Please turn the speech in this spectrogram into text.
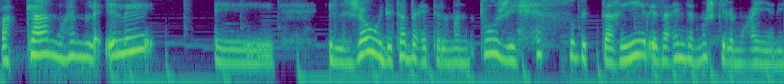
فكان مهم لإلي إيه الجودة تبعت المنتوج يحسوا بالتغيير إذا عندهم مشكلة معينة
